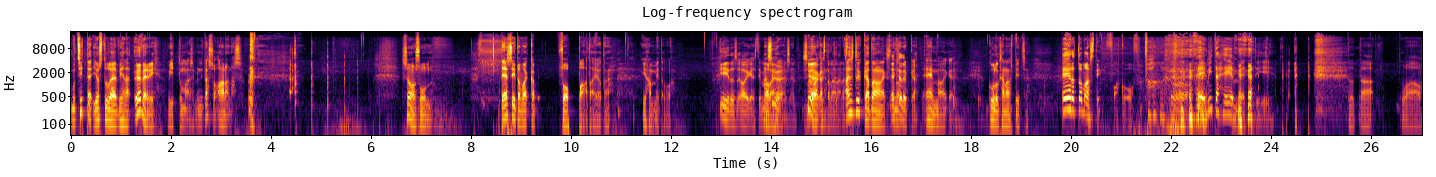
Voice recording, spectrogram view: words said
mut sitten jos tulee vielä överi vittumaisempi, niin tässä on ananas. Se on sun. Tee siitä vaikka soppaa tai jotain. Ihan mitä vaan. Kiitos oikeesti. Mä Ole syön hyvä. sen. Mä Syökö? rakastan ananasta. Ai sä tykkäät ananaksesta? Eikö sä tykkää? En mä oikein. Kuuluuko ananas pizza? Ehdottomasti. Fuck off. Oh, hei, mitä hemmettiä? tota, wow.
